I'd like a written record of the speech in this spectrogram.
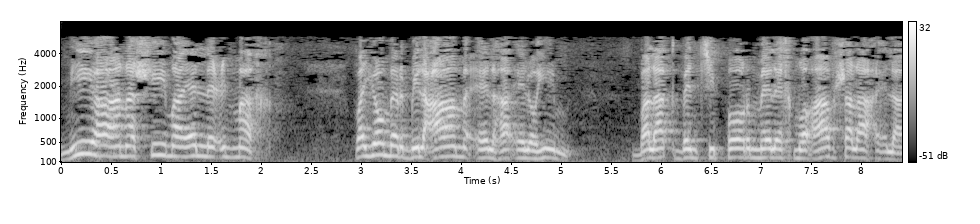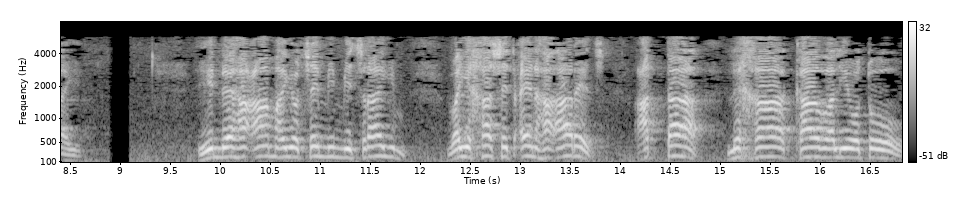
מי האנשים האלה עמך? ויאמר בלעם אל האלוהים, בלק בן ציפור מלך מואב שלח אלי. הנה העם היוצא ממצרים, ויכס את עין הארץ, עתה לך קבה לי אותו.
